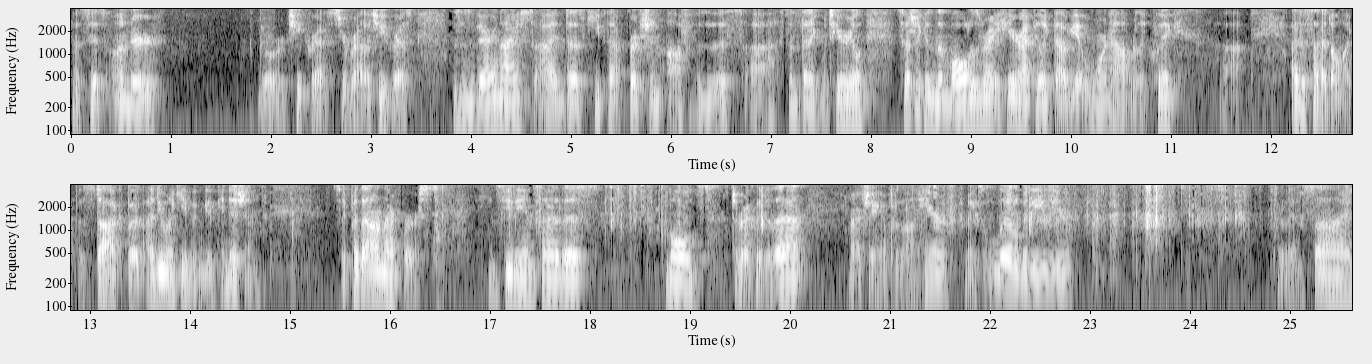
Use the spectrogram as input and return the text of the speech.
that sits under your cheek rest, your Bradley cheek rest. This is very nice. Uh, it does keep that friction off of this uh, synthetic material, especially because the mold is right here. I feel like that would get worn out really quick. Uh, as I said, I don't like the stock, but I do want to keep it in good condition. So we put that on there first. You can see the inside of this molds directly to that. I'm actually going to put it on here. Makes it a little bit easier. Put it inside.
